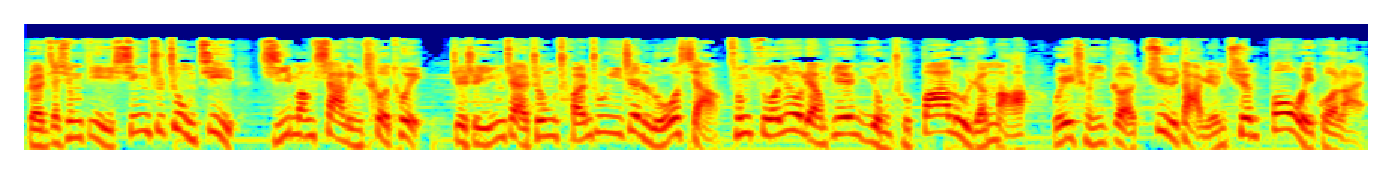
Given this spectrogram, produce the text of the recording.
阮家兄弟心知中计，急忙下令撤退。这时营寨中传出一阵锣响，从左右两边涌出八路人马，围成一个巨大圆圈包围过来。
